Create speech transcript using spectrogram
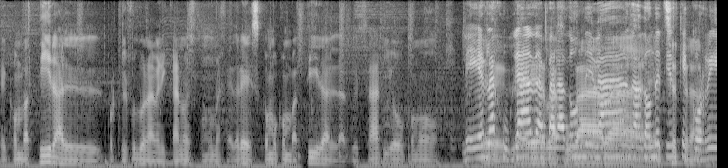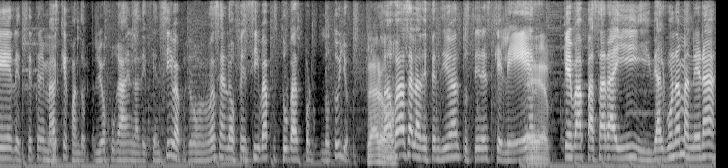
eh, combatir al, porque el fútbol americano es como un ajedrez, cómo combatir al adversario, cómo... Leer la Eh, jugada, leer la para dónde vas, a dónde tienes que correr, etcétera. Más Eh. que cuando yo jugaba en la defensiva, porque cuando vas en la ofensiva, pues tú vas por lo tuyo. Claro. Cuando juegas a la defensiva, pues tienes que leer Leer. qué va a pasar ahí y de alguna manera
